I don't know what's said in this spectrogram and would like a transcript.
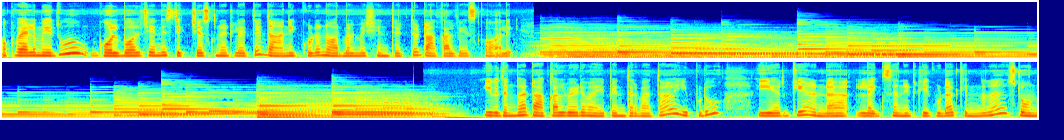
ఒకవేళ మీరు గోల్డ్ బాల్ చైన్ని స్టిక్ చేసుకున్నట్లయితే దానికి కూడా నార్మల్ మెషిన్ థ్రెడ్తో టాకాలు వేసుకోవాలి. ఈ విధంగా టాకాలు వేయడం అయిపోయిన తర్వాత ఇప్పుడు ఇయర్కి అండ్ లెగ్స్ అన్నిటికీ కూడా కింద స్టోన్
